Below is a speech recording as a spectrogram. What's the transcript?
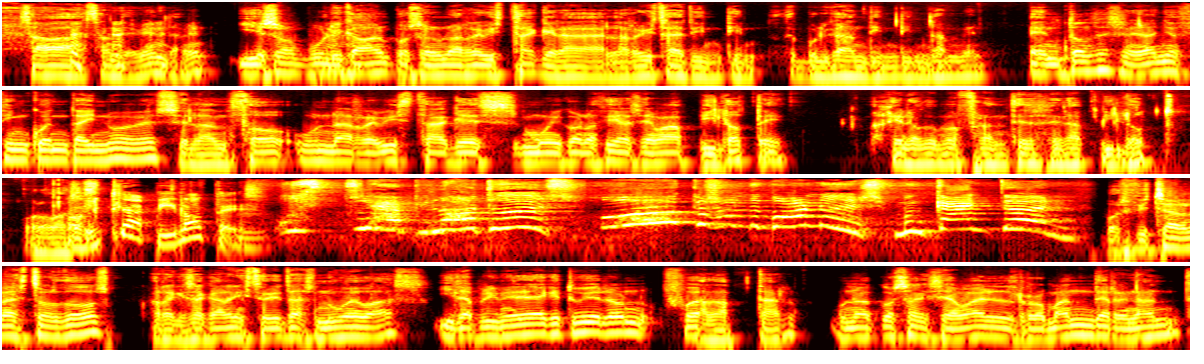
Estaba bastante bien también. Y eso lo publicaban pues en una revista que era la revista de Tintín, donde publicaban Tintín también. Entonces, en el año 59 se lanzó una revista que es muy conocida, se llama Pilote. Imagino que en francés será Pilote o algo así. ¡Hostia, pilotes! ¡Hostia, pilotos! ¡Oh, que son de ¡Me encantan! Pues ficharon a estos dos para que sacaran historietas nuevas y la primera idea que tuvieron fue adaptar una cosa que se llama el Román de Renant,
